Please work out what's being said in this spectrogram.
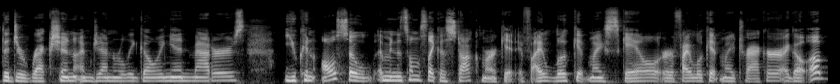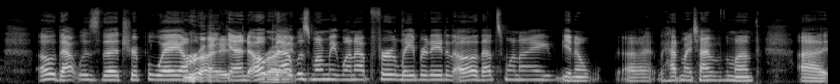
the direction I'm generally going in matters. You can also, I mean, it's almost like a stock market. If I look at my scale or if I look at my tracker, I go, oh, oh, that was the trip away on Right, the weekend. Oh, right. that was when we went up for Labor Day. To the, oh, that's when I, you know, uh, had my time of the month. Uh,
